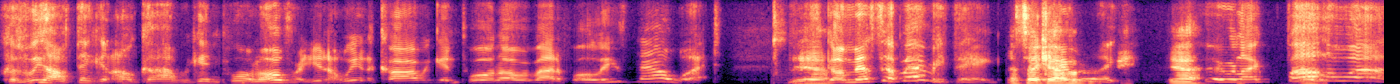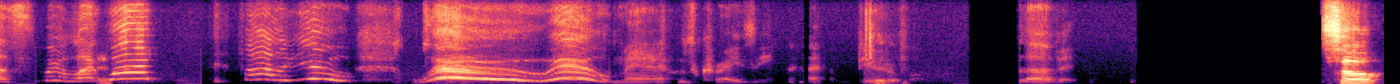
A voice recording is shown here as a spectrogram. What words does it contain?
because we all thinking, oh God, we're getting pulled over. You know, we're in the car, we're getting pulled over by the police. Now what? Yeah, It's gonna mess up everything. that's like having, like, yeah, they were like, follow us. We were like, what? Follow you? Woo, woo, man, it was crazy. Beautiful. Love it. So,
